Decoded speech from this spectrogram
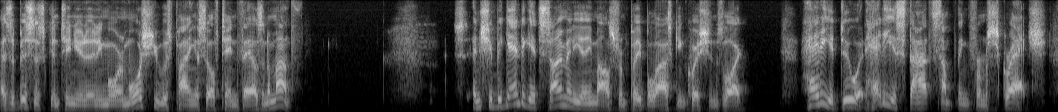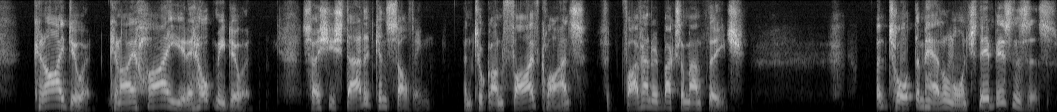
As the business continued earning more and more, she was paying herself 10,000 a month. And she began to get so many emails from people asking questions like, how do you do it? How do you start something from scratch? Can I do it? Can I hire you to help me do it? So she started consulting and took on five clients for 500 bucks a month each and taught them how to launch their businesses.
